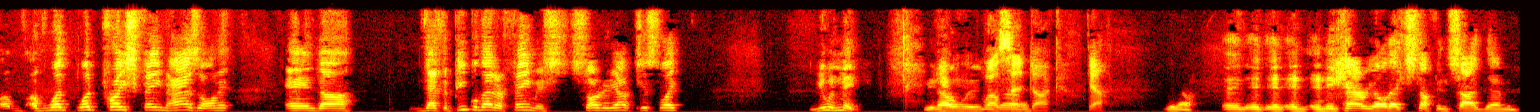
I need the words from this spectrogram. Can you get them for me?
of of what what price fame has on it, and uh, that the people that are famous started out just like you and me, you know. And, Well uh, said, Doc. Yeah. you know, and and, and and they carry all that stuff inside them and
